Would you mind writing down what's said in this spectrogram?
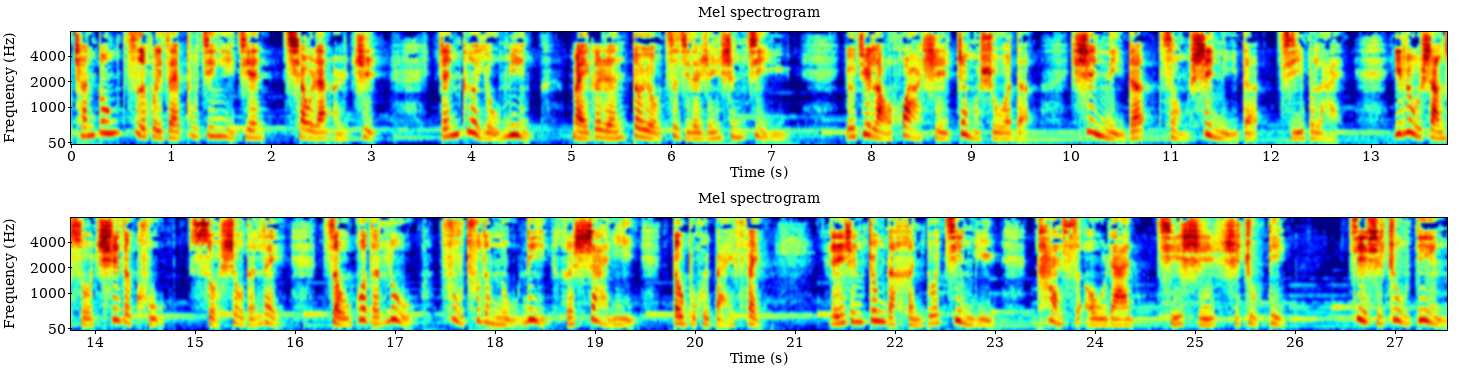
成功自会在不经意间悄然而至。人各有命，每个人都有自己的人生际遇。有句老话是这么说的：“是你的总是你的，急不来。”一路上所吃的苦。所受的累，走过的路，付出的努力和善意都不会白费。人生中的很多境遇看似偶然，其实是注定。既是注定，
